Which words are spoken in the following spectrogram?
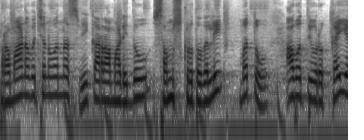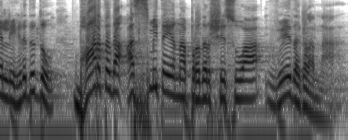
ಪ್ರಮಾಣ ವಚನವನ್ನು ಸ್ವೀಕಾರ ಮಾಡಿದ್ದು ಸಂಸ್ಕೃತದಲ್ಲಿ ಮತ್ತು ಅವತ್ತಿವರು ಕೈಯಲ್ಲಿ ಹಿಡಿದಿದ್ದು ಭಾರತದ ಅಸ್ಮಿತೆಯನ್ನು ಪ್ರದರ್ಶಿಸುವ ವೇದಗಳನ್ನು.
